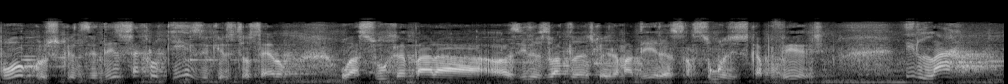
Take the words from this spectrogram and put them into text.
poucos, quer dizer, desde o século XV que eles trouxeram o açúcar para as ilhas do Atlântico, a Ilha Madeira, Açores, Cabo Verde. E lá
